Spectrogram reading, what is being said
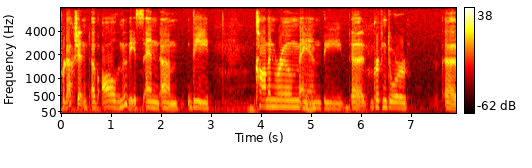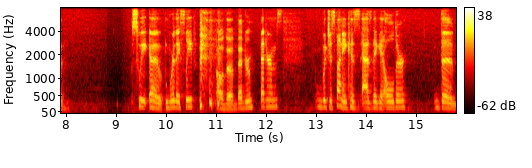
production of all the movies, and um, the common room and the uh, Gryffindor uh, suite uh, where they sleep. oh, the bedroom bedrooms, which is funny because as they get older, the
